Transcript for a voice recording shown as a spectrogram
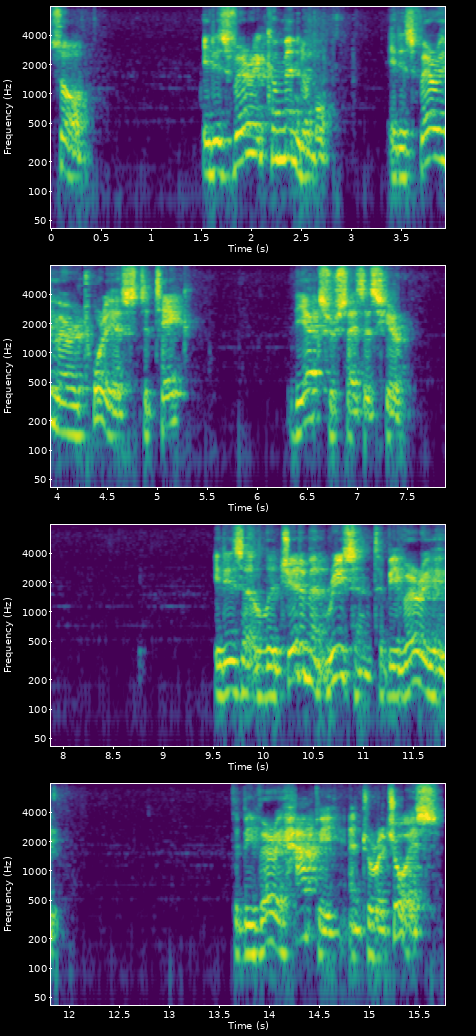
So, it is very commendable, it is very meritorious to take the exercises here. It is a legitimate reason to be very to be very happy and to rejoice.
